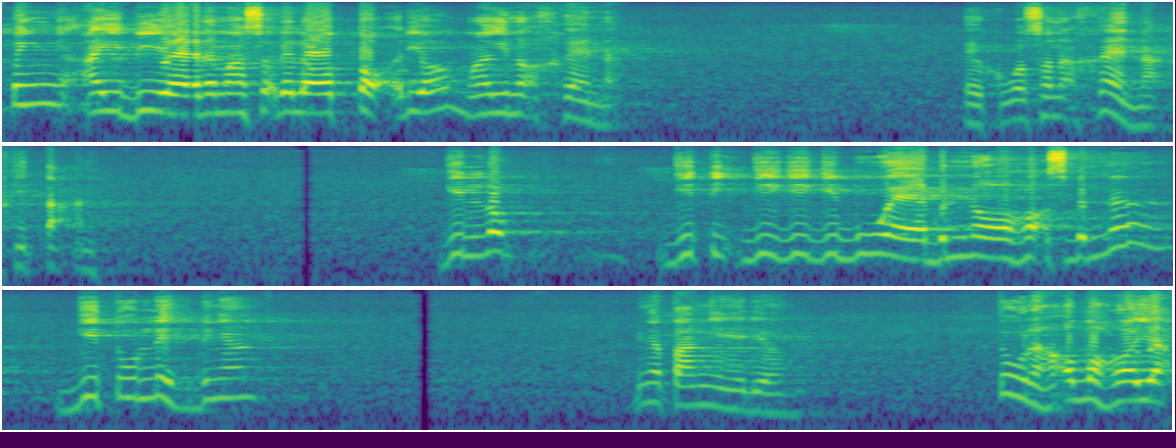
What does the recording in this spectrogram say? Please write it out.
ping idea dah masuk dalam otak dia, mari nak khianat. Eh, kuasa nak khianat kitab ni. Gilop gigi gigi gigi buai benar hak sebenar, gi tulis dengan dengan tangan dia. Itulah Allah ayat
